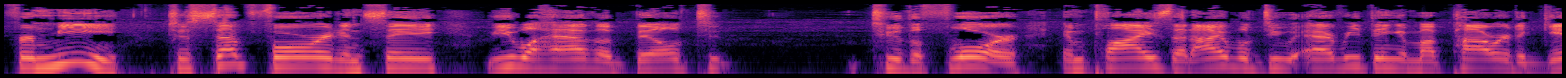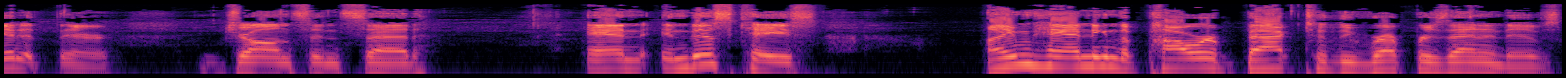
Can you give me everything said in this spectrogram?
for me to step forward and say we will have a bill to to the floor implies that I will do everything in my power to get it there, Johnson said. And in this case, I'm handing the power back to the representatives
